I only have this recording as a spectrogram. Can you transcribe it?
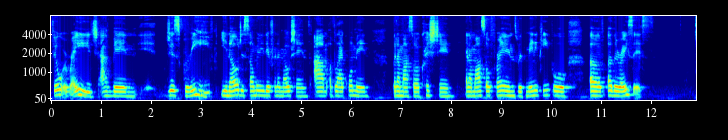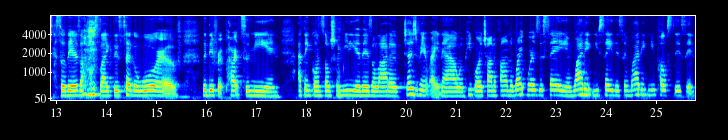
filled with rage, I've been eh, just grieved, you know, just so many different emotions. I'm a black woman, but I'm also a Christian, and I'm also friends with many people of other races. So there's almost like this tug of war of the different parts of me. And I think on social media, there's a lot of judgment right now when people are trying to find the right words to say. And why didn't you say this? And why didn't you post this? And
